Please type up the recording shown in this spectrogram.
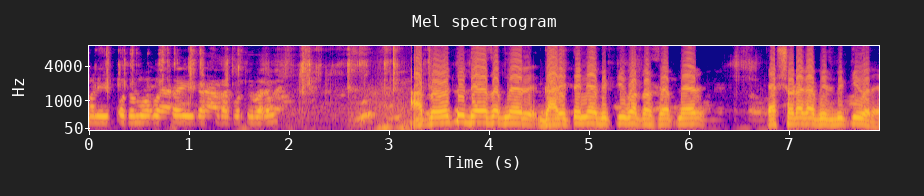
মানে প্রথম অবস্থায় এই ব্যবসাটা করতে পারেন? আপনার হয়তো দেখা যাচ্ছে আপনার গাড়িতে নিয়ে বিক্রি করতেছে আপনার একশো টাকা পিস বিক্রি করে।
